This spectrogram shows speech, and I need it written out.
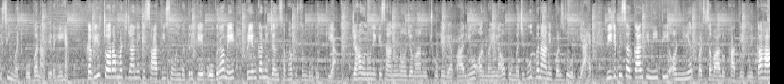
इसी मठ को बनाते रहे हैं। कबीर चौरा मठ जाने के साथ ही सोनभद्र के ओबरा में प्रियंका ने जनसभा को संबोधित किया, जहाँ उन्होंने किसानों, नौजवानों, छोटे व्यापारियों और महिलाओं को मज़बूत बनाने पर ज़ोर दिया है। बीजेपी सरकार की नीति और नियत पर सवाल उठाते हुए कहा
